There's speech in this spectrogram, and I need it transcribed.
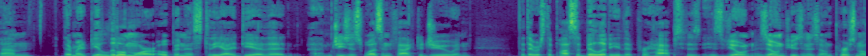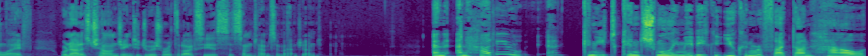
um, there might be a little more openness to the idea that um, Jesus was in fact a Jew and that there was the possibility that perhaps his his own, his own views in his own personal life were not as challenging to Jewish orthodoxy as is sometimes imagined. And and how do you can you can Shmuley maybe you can reflect on how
